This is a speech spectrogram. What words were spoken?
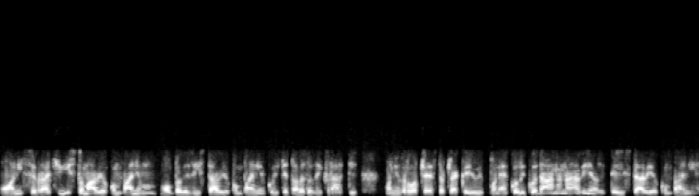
oni se vraćaju istom aviokompanijom, obaveze ista aviokompanija koji ih je da ih vrati, oni vrlo često čekaju i po nekoliko dana na avion te iste aviokompanije.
